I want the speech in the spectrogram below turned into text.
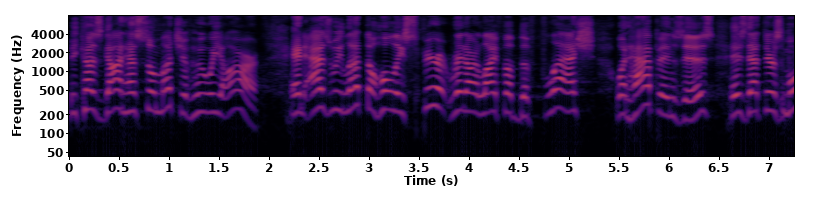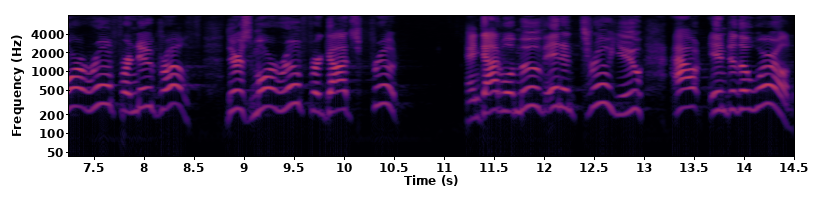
because God has so much of who we are. And as we let the Holy Spirit rid our life of the flesh, what happens is, is that there's more room for new growth there's more room for God's fruit. And God will move in and through you out into the world.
